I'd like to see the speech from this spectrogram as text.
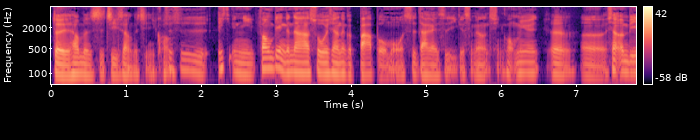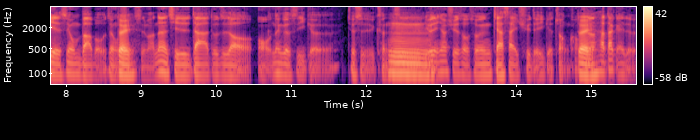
对他们实际上的情况就。是诶、你方便跟大家说一下那个 bubble 模式大概是一个什么样的情况？因为嗯，呃，像 NBA 也是用 bubble 这种形式嘛，那其实大家都知道哦，那个是一个就是可能有点像选手说跟加赛区的一个状况。对那它大概的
